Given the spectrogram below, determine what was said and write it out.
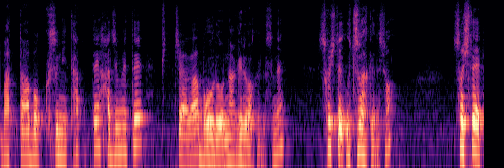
バッターボックスに立って初めてピッチャーがボールを投げるわけですね。そして打つわけでしょ。そして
